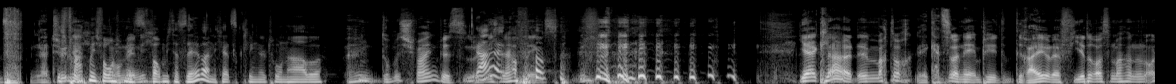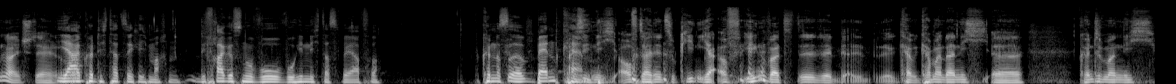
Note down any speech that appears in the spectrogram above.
pff, Ich natürlich. frage mich, warum, ich mir, nicht? warum ich das selber nicht als Klingelton habe. Du ein dummes Schwein bist und Ja, nicht nachdenkst. ja, klar, dann mach doch, kannst du doch eine MP3 oder 4 draus machen und online stellen. Ja, oder? könnte ich tatsächlich machen. Die Frage ist nur, wo, wohin ich das werfe. Wir können das äh, Bandcamp. Weiß ich nicht, auf deine Zucchini, ja, auf irgendwas, äh, äh, kann, kann man da nicht, äh, könnte man nicht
